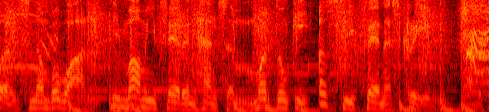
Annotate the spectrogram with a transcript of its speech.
world's number one Emami fair and handsome मर्दों की असली फेयरनेस क्रीम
